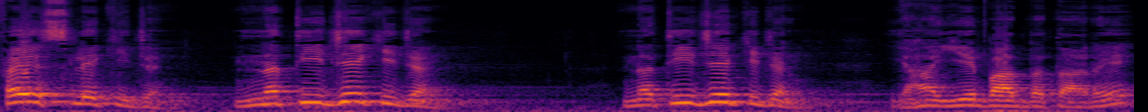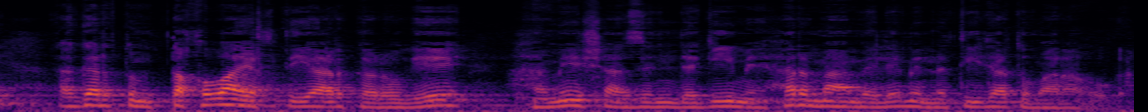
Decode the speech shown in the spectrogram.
فیصلے کی جنگ، نتیجے کی جنگ، نتیجے کی جنگ۔ یہاں یہ بات بتا رہے اگر تم تقوی اختیار کرو گے، ہمیشہ زندگی میں ہر معاملے میں نتیجہ تمہارا ہوگا۔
